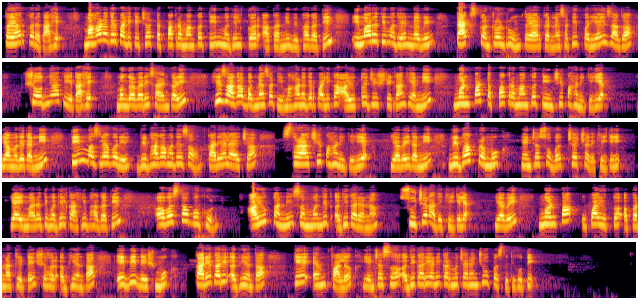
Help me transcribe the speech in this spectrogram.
तयार करत आहे. महानगरपालिकेच्या टप्पा क्रमांक तीन मधील कर आकारणी विभागातील इमारतीमध्ये नवीन टॅक्स कंट्रोल रूम तयार करण्यासाठी पर्यायी जागा शोधण्यात येत आहे. मंगळवारी सायंकाळी ही जागा बघण्यासाठी महानगरपालिका आयुक्त जी. श्रीकांत यांनी मनपा टप्पा क्रमांक तीनची पाहणी केली आहे. यामध्ये त्यांनी तीन मजल्यावरील विभागामध्ये जाऊन कार्यालयाच्या स्थळाची पाहणी केली आहे. यावेळी त्यांनी विभाग प्रमुख यांच्यासोबत चर्चा देखील केली. या इमारतीमधील काही भागातील अवस्था बघून आयुक्तांनी संबंधित अधिकाऱ्यांना सूचना देखील केल्या. यावेळी मनपा उपायुक्त अपर्णा थेटे शहर अभियंता ए बी देशमुख कार्यकारी अभियंता के एम फालक यांच्यासह अधिकारी आणि कर्मचाऱ्यांची उपस्थिती होती.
